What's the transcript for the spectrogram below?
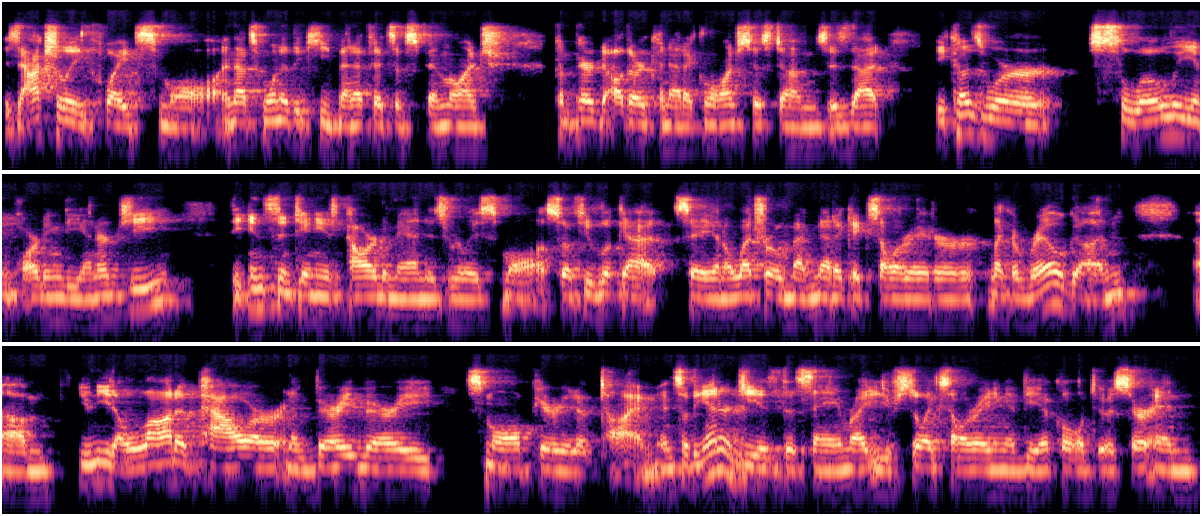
is actually quite small. And that's one of the key benefits of spin launch compared to other kinetic launch systems is that because we're slowly imparting the energy, the instantaneous power demand is really small. So if you look at, say, an electromagnetic accelerator like a railgun, um, you need a lot of power in a very, very small period of time. And so the energy is the same, right? You're still accelerating a vehicle to a certain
